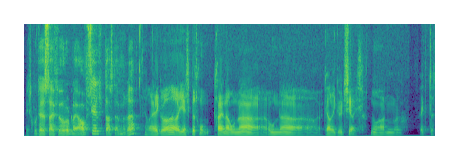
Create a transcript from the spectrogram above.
jeg skulle til å si før du ble avskilta, stemmer det? Ja, jeg var hjelpetrener under, under Kari Gudskjell når han eh, fikk det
